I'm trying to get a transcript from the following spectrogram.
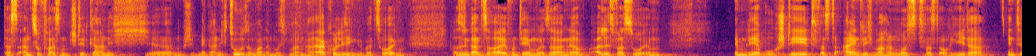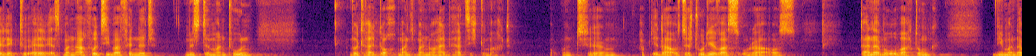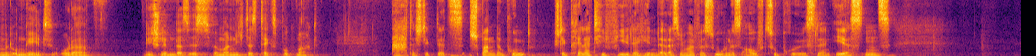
Das anzufassen steht gar nicht, äh, steht mir gar nicht zu, sondern da muss ich meinen HR-Kollegen überzeugen. Also eine ganze Reihe von Themen, wo wir sagen, ja, alles, was so im, im Lehrbuch steht, was du eigentlich machen musst, was auch jeder intellektuell erstmal nachvollziehbar findet, müsste man tun, wird halt doch manchmal nur halbherzig gemacht. Und ähm, Habt ihr da aus der Studie was oder aus deiner Beobachtung, wie man damit umgeht? Oder wie schlimm das ist, wenn man nicht das Textbook macht? Ach, da steckt jetzt spannender Punkt. Steckt relativ viel dahinter. Lass mich mal versuchen, es aufzubröseln. Erstens,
